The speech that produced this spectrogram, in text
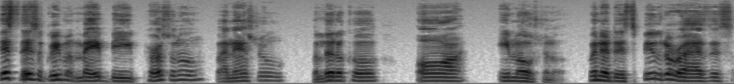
This disagreement may be personal, financial, political, or emotional. When a dispute arises,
